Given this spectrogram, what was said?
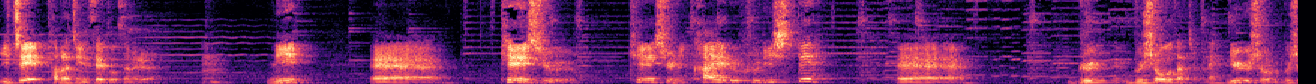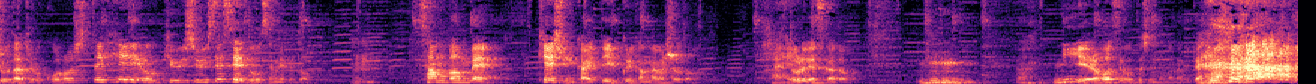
1直ちに生徒を攻める。うん。2、えー、慶州慶州に帰るふりして、えーぐ武将たちをね劉将の武将たちを殺して兵を吸収して生徒を攻めると。うん。3番目慶州に帰ってゆっくり考えましょうと。はい。どれですかと。うん2位選ばせようとしてるのかなみたいな。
